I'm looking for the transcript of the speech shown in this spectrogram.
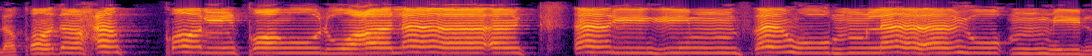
لَقَدْ حَقَّ الْقَوْلُ عَلَى أَكْثَرِهِمْ فَهُمْ لَا يُؤْمِنُونَ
